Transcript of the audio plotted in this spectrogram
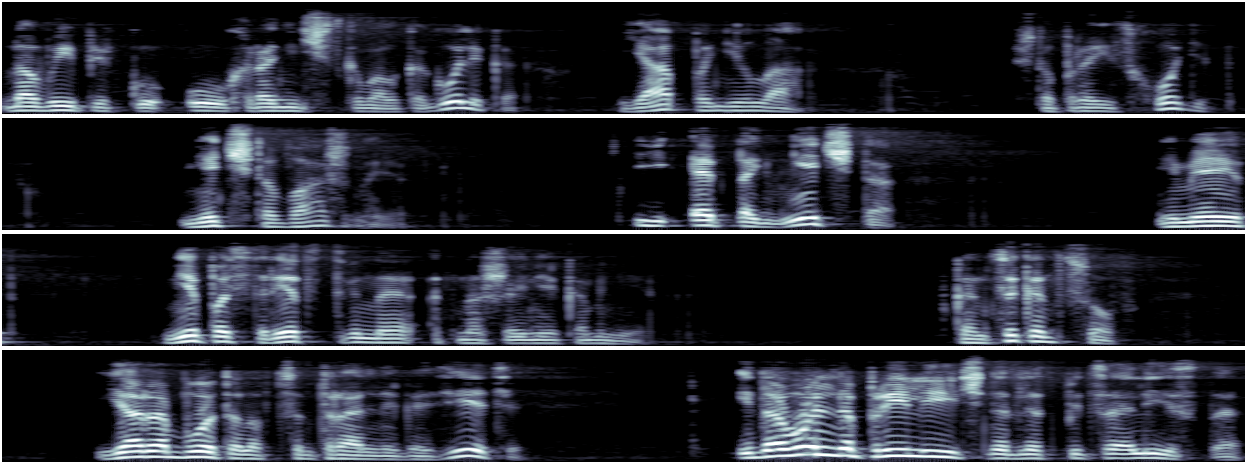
на выпивку у хронического алкоголика, я поняла, что происходит нечто важное. И это нечто имеет непосредственное отношение ко мне. В конце концов, я работала в центральной газете и довольно прилично для специалиста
